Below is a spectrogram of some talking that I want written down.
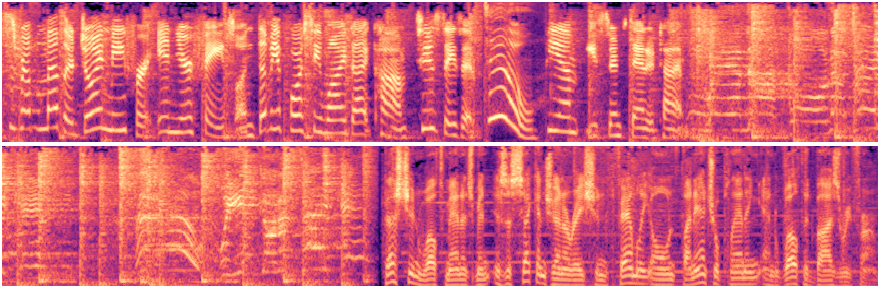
This is Rebel Medler. Join me for In Your Face on W4CY.com, Tuesdays at 2 p.m. Eastern Standard Time. Bestgen Wealth Management is a second generation, family owned financial planning and wealth advisory firm.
